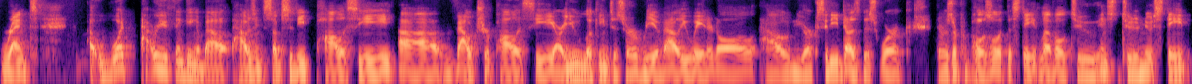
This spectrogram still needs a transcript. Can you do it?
rent. Uh, what? How are you thinking about housing subsidy policy, uh, voucher policy? Are you looking to sort of reevaluate it all? How New York City does this work? There was a proposal at the state level to institute a new state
